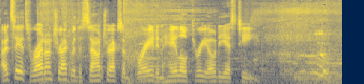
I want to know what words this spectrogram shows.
I'd say it's right on track with the soundtracks of Braid and Halo 3 ODST.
